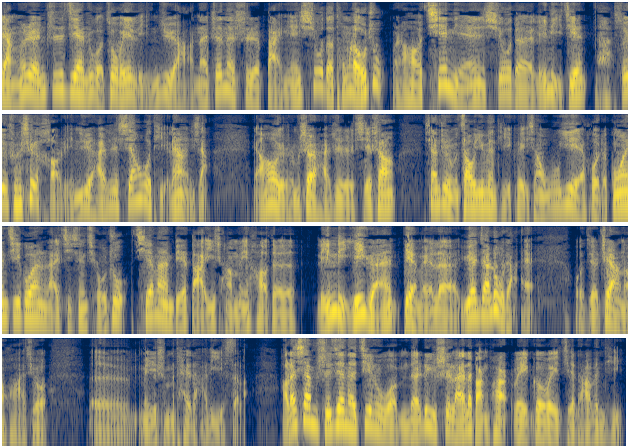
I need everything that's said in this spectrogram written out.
两个人之间，如果作为邻居啊，那真的是百年修的同楼住，然后千年修的邻里间啊。所以说，这个好邻居还是相互体谅一下，然后有什么事儿还是协商。像这种噪音问题，可以向物业或者公安机关来进行求助，千万别把一场美好的邻里姻缘变为了冤家路窄。我觉得这样的话就，呃，没什么太大的意思了。好了，下面时间呢，进入我们的律师来了板块，为各位解答问题。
